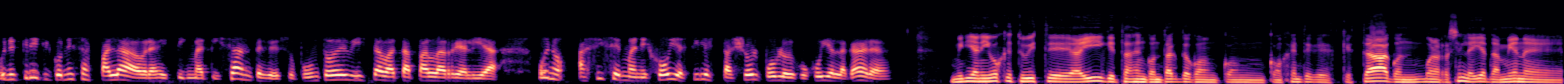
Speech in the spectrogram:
bueno, y cree que con esas palabras estigmatizantes desde su punto de vista va a tapar la realidad. Bueno, así se manejó y así le estalló el pueblo de Jujuy en la cara. Miriam, y vos que estuviste ahí, que estás en contacto con, con, gente que, que, está, con bueno, recién leía también eh,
